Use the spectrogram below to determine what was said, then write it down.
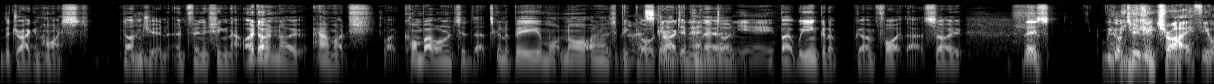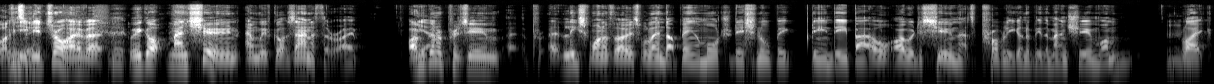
the dragon heist dungeon Mm. and finishing that. I don't know how much like combat oriented that's going to be and whatnot. I know there's a big That's gold gonna dragon in depend there, on you. but we ain't gonna go and fight that. So there's we I got mean, two you can try if you want to. you try, but we got Manshoon and we've got Xanathar, right? I'm Yeah. going to presume uh, pr- at least one of those will end up being a more traditional big D and D battle. I would assume that's probably going to be the Manshoon one. Mm. Like,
